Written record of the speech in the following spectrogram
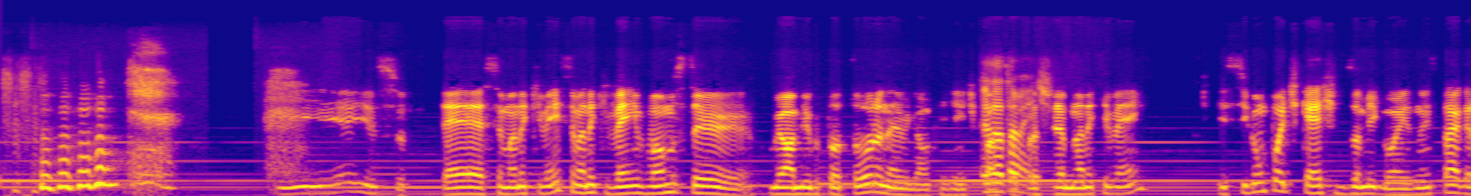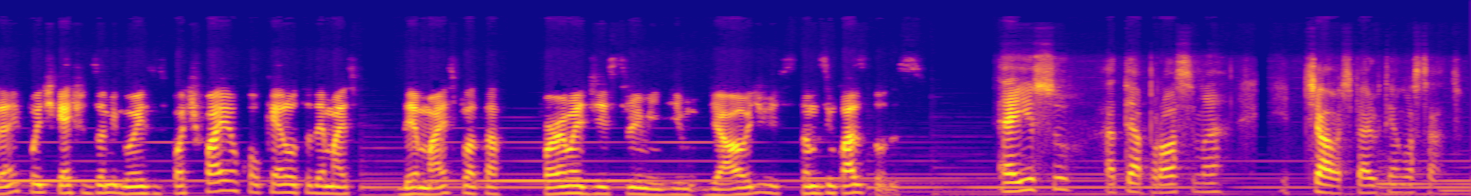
E é isso. Até semana que vem. Semana que vem vamos ter meu amigo Totoro, né, amigão? Que a gente passa pra semana que vem. E sigam um o podcast dos Amigões no Instagram e podcast dos Amigões no Spotify ou qualquer outra demais, demais plataforma de streaming de, de áudio. Estamos em quase todas. É isso. Até a próxima. E tchau. Espero que tenham gostado.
